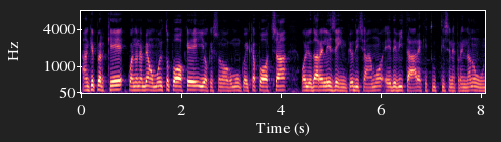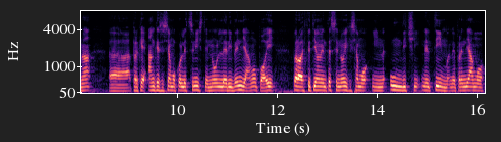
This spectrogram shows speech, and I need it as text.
anche perché quando ne abbiamo molto poche, io che sono comunque il capoccia, voglio dare l'esempio, diciamo, ed evitare che tutti se ne prendano una eh, perché anche se siamo collezionisti e non le rivendiamo poi però effettivamente se noi che siamo in 11 nel team ne prendiamo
